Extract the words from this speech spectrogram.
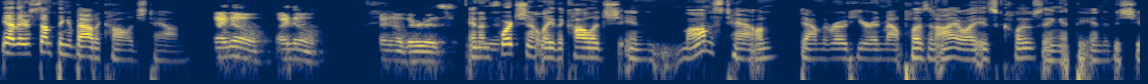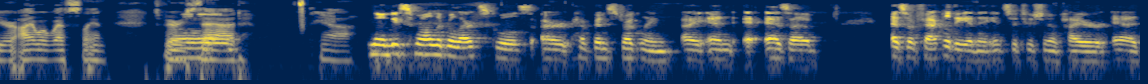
Yeah, there's something about a college town. I know, I know, I know there is. And unfortunately, the college in Mom's town down the road here in Mount Pleasant, Iowa is closing at the end of this year, Iowa Wesleyan. It's very Oh. sad. Yeah. No, these small liberal arts schools are have been struggling. I, and as a as a faculty in an institution of higher ed,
